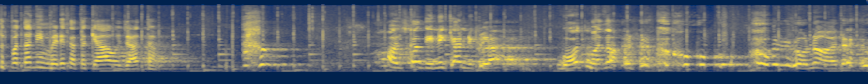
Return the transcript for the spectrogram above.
तो पता नहीं मेरे साथ क्या हो जाता। आज का दिन क्या निकला? बहुत मज़ा आ रहा है। रोना आ रहा है।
